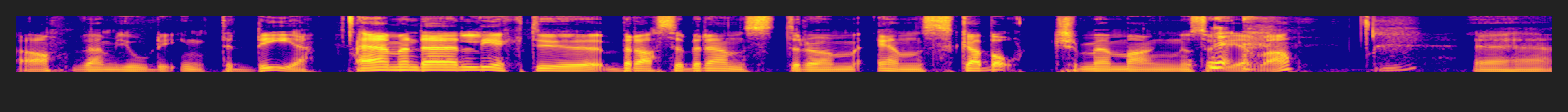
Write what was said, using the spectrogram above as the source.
Ja, vem gjorde inte det? Äh, men där lekte ju Brasse Brännström En ska bort med Magnus och Eva. Eh,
